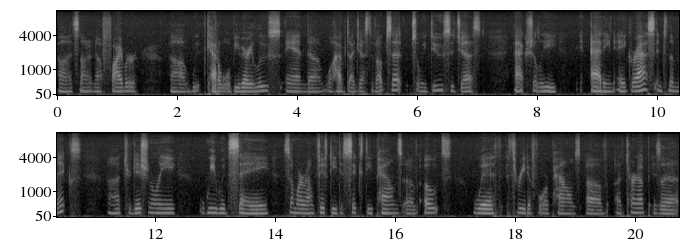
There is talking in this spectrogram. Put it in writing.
Uh, it's not enough fiber uh, we, cattle will be very loose and uh, will have digestive upset. So we do suggest actually adding a grass into the mix. Uh, traditionally, we would say somewhere around 50 to 60 pounds of oats with three to four pounds of a turnip is a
